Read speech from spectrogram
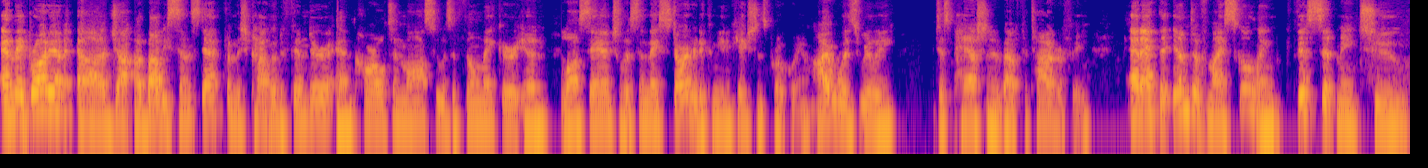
And they brought in uh, John, uh, Bobby Sinstadt from the Chicago Defender and Carlton Moss, who is a filmmaker in Los Angeles. And they started a communications program. I was really just passionate about photography. And at the end of my schooling, this sent me to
